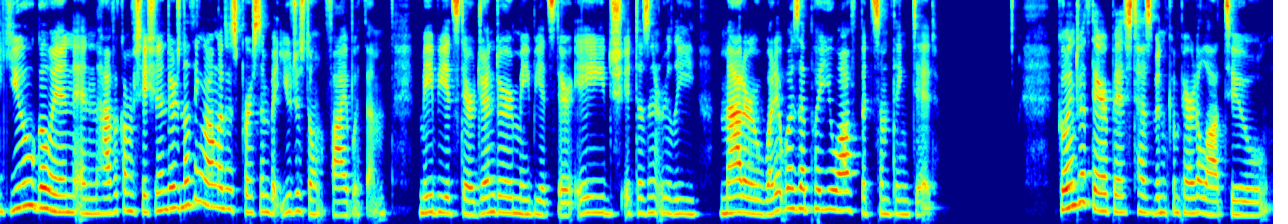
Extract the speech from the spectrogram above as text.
you go in and have a conversation and there's nothing wrong with this person but you just don't vibe with them. Maybe it's their gender maybe it's their age it doesn't really matter what it was that put you off but something did. Going to a therapist has been compared a lot to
